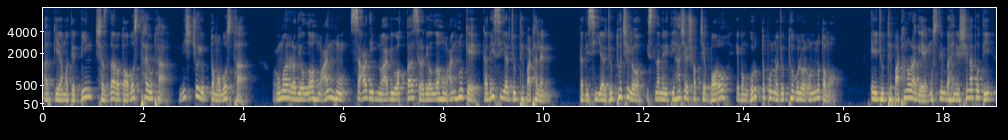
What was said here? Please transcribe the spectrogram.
আর কিয়ামতের দিন সাজদারত অবস্থায় উঠা নিশ্চয়ই উত্তম অবস্থা। উমর রদিউল্লাহ আনহু, সাদ ইবনু আবি ওয়াক্কাস রদিউল্লাহ আনহুকে কাদিসিয়ার যুদ্ধে পাঠালেন। কাদিসিয়ার যুদ্ধ ছিল ইসলামের ইতিহাসের সবচেয়ে বড় এবং গুরুত্বপূর্ণ যুদ্ধগুলোর অন্যতম। এই যুদ্ধে পাঠানোর আগে মুসলিম বাহিনীর সেনাপতি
